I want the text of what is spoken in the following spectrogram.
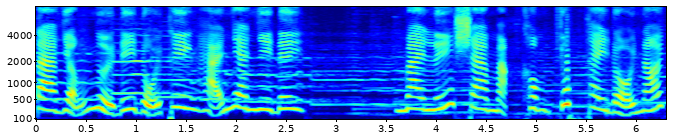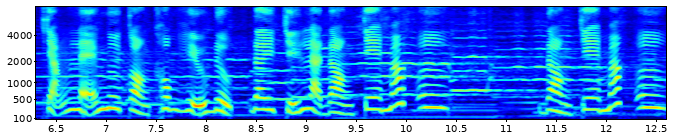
ta dẫn người đi đuổi thiên hải nha nhi đi. Mai Lý Sa mặt không chút thay đổi nói, chẳng lẽ ngươi còn không hiểu được, đây chỉ là đòn che mắt ư? Đòn che mắt ư?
